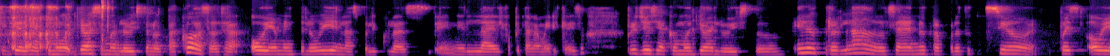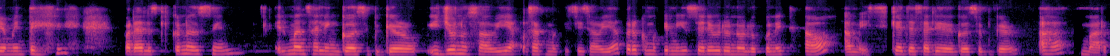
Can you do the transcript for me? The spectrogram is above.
que yo decía, como yo ese man lo he visto en otra cosa, o sea, obviamente lo vi en las películas, en el, la del Capitán América y eso, pero yo decía, como yo lo he visto en otro lado, o sea, en otra producción, pues obviamente, para los que conocen, el man sale en Gossip Girl y yo no sabía, o sea, como que sí sabía, pero como que mi cerebro no lo conectaba a Macy, que haya salido de Gossip Girl. Ajá, Mar,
